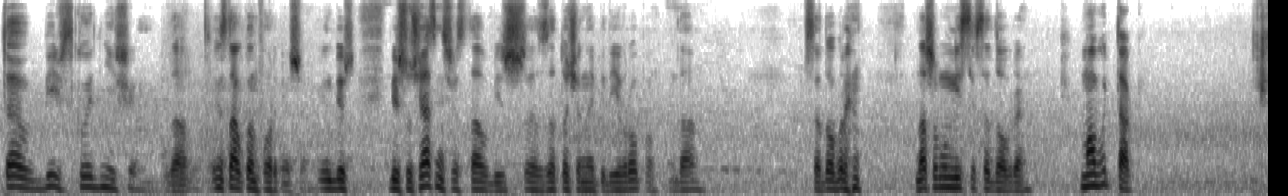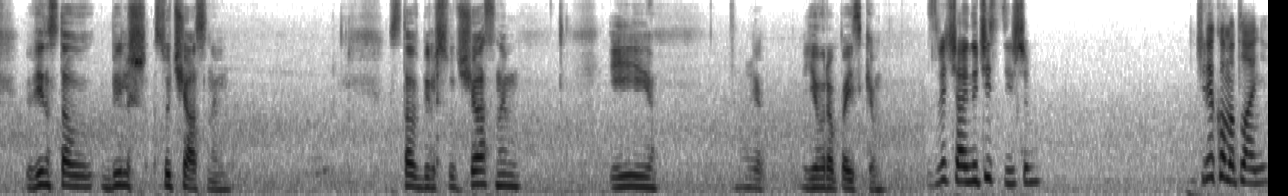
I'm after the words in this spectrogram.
став більш складнішим. Да. Він став комфортніше. Він більш, більш сучасніший став, більш е, заточений під Європу. Да. Все добре. В нашому місті все добре. Мабуть, так. Він став більш сучасним. Став більш сучасним і ну, як, європейським. Звичайно, чистішим. В якому плані?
